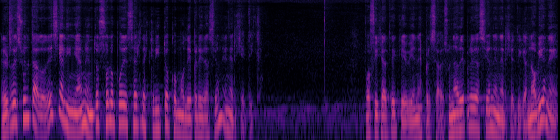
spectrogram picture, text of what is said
el resultado de ese alineamiento solo puede ser descrito como depredación energética. Vos fíjate que viene expresado, es una depredación energética. No viene,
